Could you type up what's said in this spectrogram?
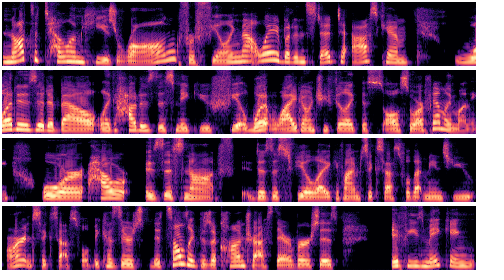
not to tell him he's wrong for feeling that way, but instead to ask him, what is it about like how does this make you feel? What why don't you feel like this is also our family money? Or how is this not does this feel like if i'm successful that means you aren't successful? Because there's it sounds like there's a contrast there versus if he's making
